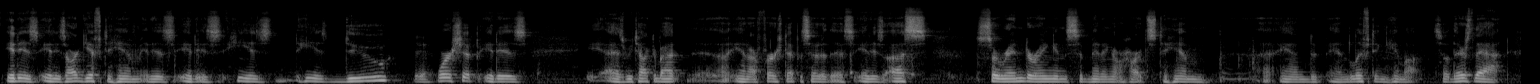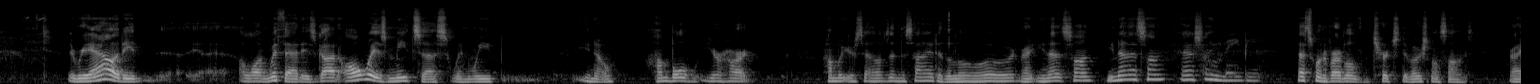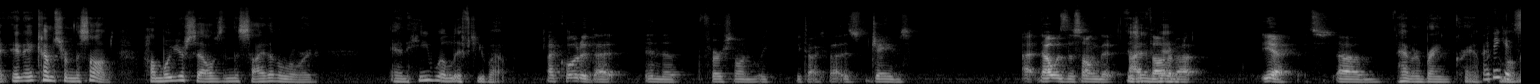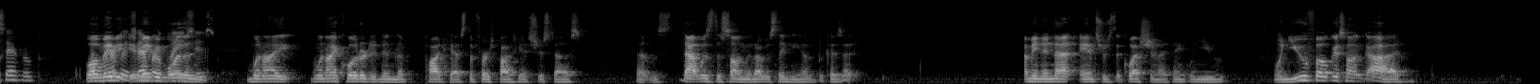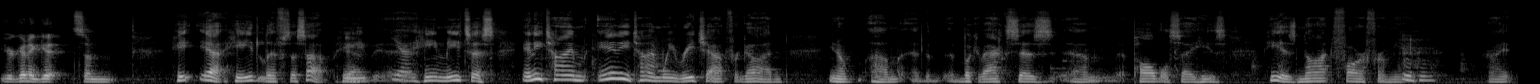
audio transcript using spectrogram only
It is it is our gift to Him. It is it is He is He is due Yeah. Worship, it is, as we talked about uh, in our first episode of this, it is us surrendering and submitting our hearts to Him uh, and and lifting Him up. So there's that. The reality, along with that, is God always meets us when we, you know, humble your heart, humble yourselves in the sight of the Lord. Right? You know that song? You know that song, Ashley? Oh, maybe. That's one of our little church devotional songs, right? And it comes from the Psalms. Humble yourselves in the sight of the Lord, and he will lift you up. I quoted that in the first one we, we talked about. It's James. Uh, that was the song that Is I thought about. Yeah, it's um. Having a brain cramp. I at think the it's moment. several. Well, maybe it may be more places. than when I when I quoted it in the podcast, the first podcast, just us. That was that was the song that I was thinking of because I. I mean, and that answers the question. I think when you when you focus on God, you're gonna get some. He yeah, he lifts us up. He Yeah. Yeah. he meets us anytime anytime we reach out for God. You know, um, the, the Book of Acts says um, Paul will say he's he is not far from you, right?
